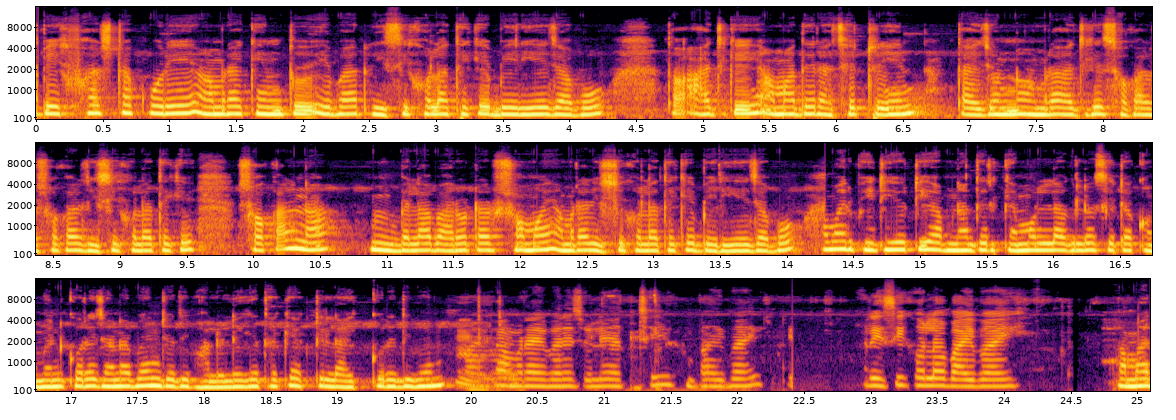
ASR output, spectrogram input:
ব্রেকফাস্টটা করে আমরা কিন্তু এবার ঋষিখোলা থেকে বেরিয়ে যাব। তো আজকেই আমাদের আছে ট্রেন তাই জন্য আমরা আজকে সকাল সকাল ঋষিখোলা থেকে সকাল না বেলা বারোটার সময় আমরা ঋষিখোলা থেকে বেরিয়ে যাব। আমার ভিডিওটি আপনাদের কেমন লাগল সেটা কমেন্ট করে জানাবেন। যদি ভালো লেগে থাকে একটি লাইক করে দিবেন। আমরা এবারে চলে যাচ্ছি। Bye bye Rishikhola bye bye আমার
